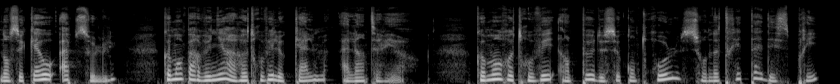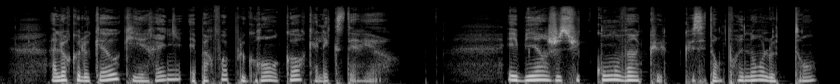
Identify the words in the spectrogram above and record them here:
Dans ce chaos absolu, comment parvenir à retrouver le calme à l'intérieur Comment retrouver un peu de ce contrôle sur notre état d'esprit alors que le chaos qui y règne est parfois plus grand encore qu'à l'extérieur? Eh bien, je suis convaincue que c'est en prenant le temps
